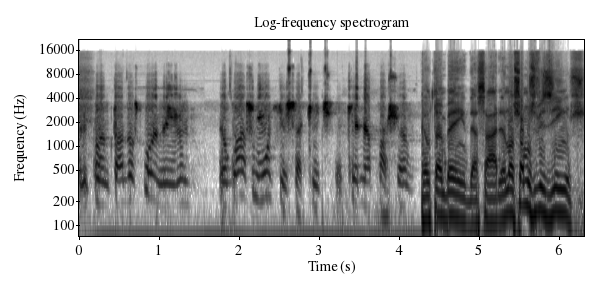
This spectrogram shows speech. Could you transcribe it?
E plantadas por mim, né? Eu gosto muito disso aqui, aqui é minha paixão. Eu também, dessa área. Nós somos vizinhos.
